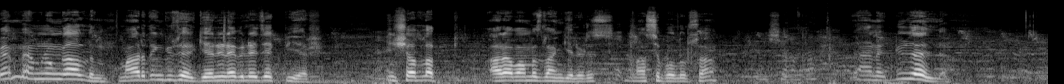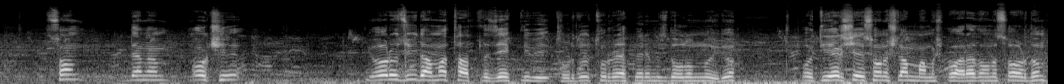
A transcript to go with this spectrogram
Ben memnun kaldım. Mardin güzel, gelinebilecek bir yer. İnşallah arabamızla geliriz, nasip olursa. İnşallah. Yani güzeldi. Son demem o ki yorucuydu ama tatlı, zevkli bir turdu. Tur rehberimiz de olumluydu. O diğer şey sonuçlanmamış bu arada onu sordum.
